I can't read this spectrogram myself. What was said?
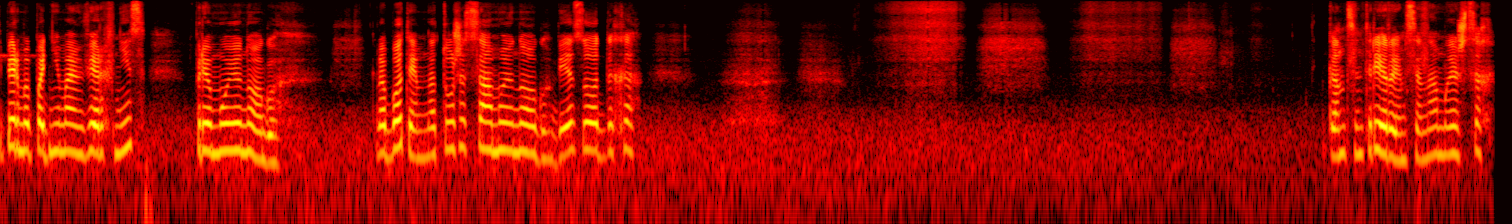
Теперь мы поднимаем вверх-вниз прямую ногу. Работаем на ту же самую ногу, без отдыха. Концентрируемся на мышцах.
